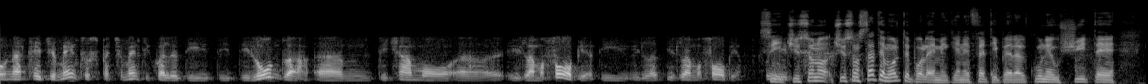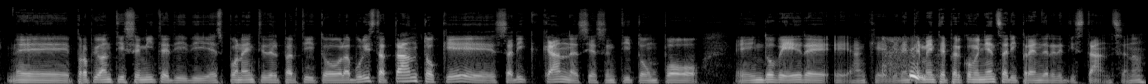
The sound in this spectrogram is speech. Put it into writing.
un atteggiamento, specialmente quello di, di, di Londra, um, diciamo uh, islamofobia, di islamofobia. Sì, Quindi... ci, sono, ci, sono, state molte polemiche in effetti per alcune uscite eh, proprio antisemite di, di, esponenti del partito laburista, tanto che Sadiq Khan si è sentito un po' eh, in dovere e anche evidentemente sì. per convenienza di prendere le distanze. No?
